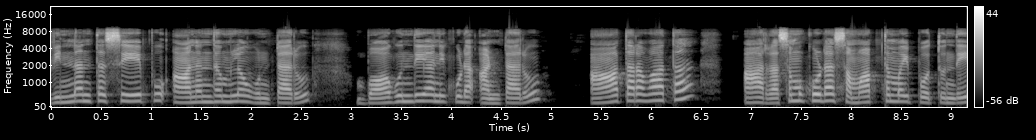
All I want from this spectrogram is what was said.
విన్నంతసేపు ఆనందంలో ఉంటారు బాగుంది అని కూడా అంటారు. ఆ తర్వాత ఆ రసము కూడా సమాప్తమైపోతుంది.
